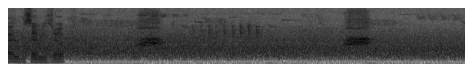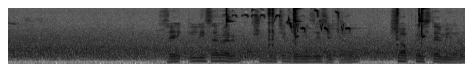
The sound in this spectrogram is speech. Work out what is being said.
Elbisemiz yok. Renkliliği severim. Şunun için kırmızıyı seçiyorum. Şapka istemiyorum.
